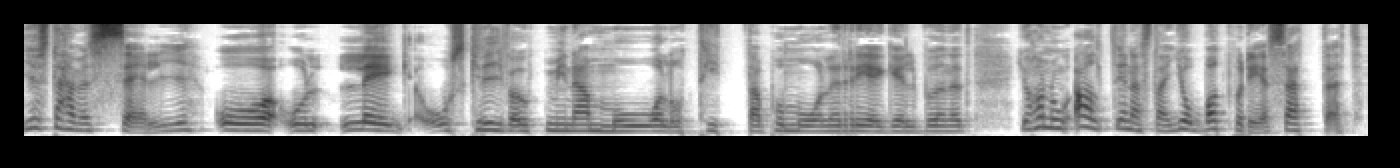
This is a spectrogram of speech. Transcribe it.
just det här med sälj och, och, lägg, och skriva upp mina mål och titta på målen regelbundet. Jag har nog alltid nästan jobbat på det sättet.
